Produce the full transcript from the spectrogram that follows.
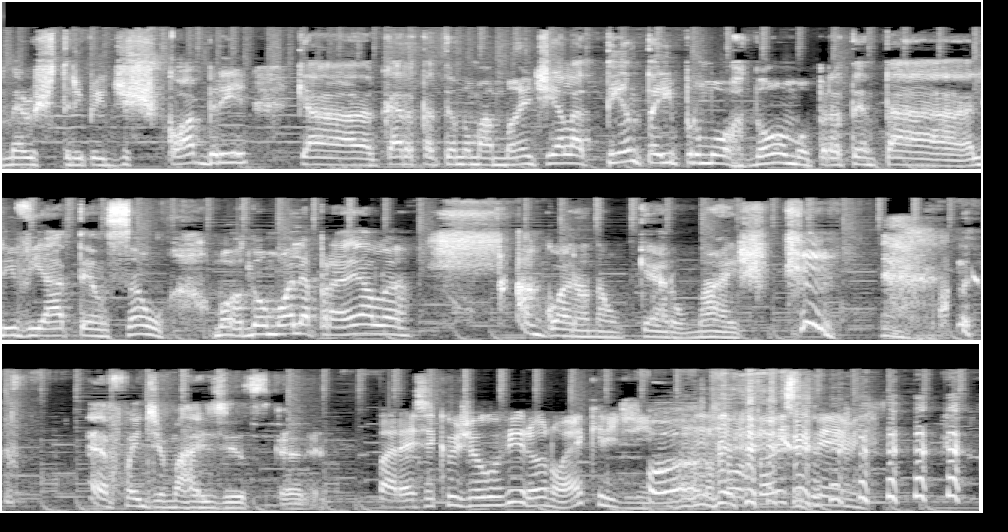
Meryl Streep descobre que a o cara tá tendo uma amante e ela tenta ir pro mordomo pra tentar aliviar a tensão. O mordomo olha pra ela. Agora eu não quero mais. Hum. é, foi demais isso, cara. Parece que o jogo virou, não é, queridinho? Ô. Só faltou esse meme.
